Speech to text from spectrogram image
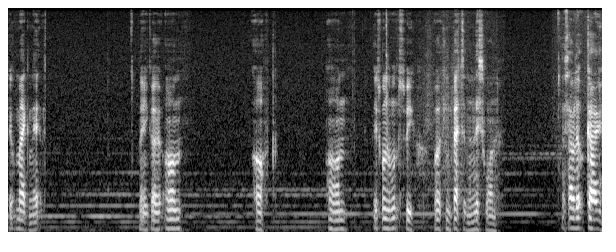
little magnets. There you go, on, off, on. This one wants to be working better than this one. Let's have a little go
